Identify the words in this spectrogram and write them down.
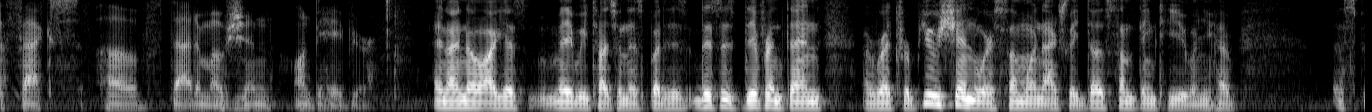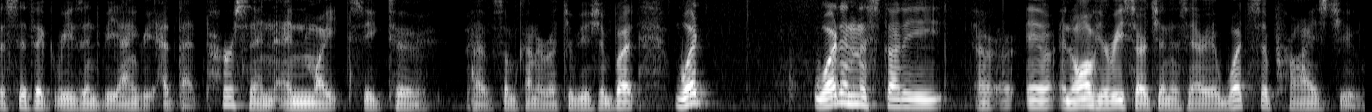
effects of that emotion on behavior. And I know, I guess maybe we touch on this, but is, this is different than a retribution where someone actually does something to you and you have a specific reason to be angry at that person and might seek to have some kind of retribution. But what, what in the study, or in all of your research in this area, what surprised you?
